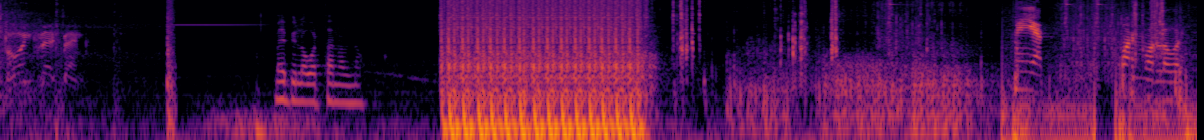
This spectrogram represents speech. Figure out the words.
Throwing flashbang. Maybe lower tunnel now. Yeah. One more lower.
